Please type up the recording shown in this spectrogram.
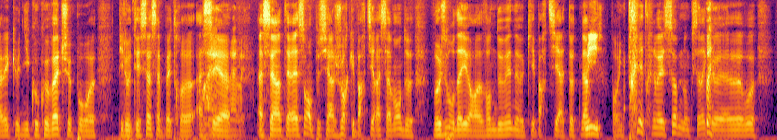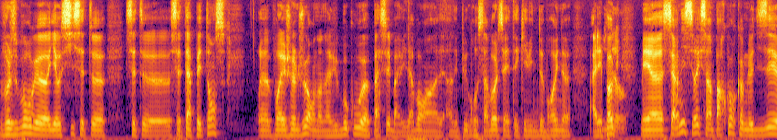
avec Nico Kovac pour euh, piloter ça, ça peut être euh, assez, euh, assez intéressant. En plus, il y a un joueur qui est parti récemment de Wolfsburg, d'ailleurs, Van de Ven, qui est parti à Tottenham pour une très très belle somme. Donc c'est vrai que Wolfsburg, il y a aussi cette, cette, cette appétence. Euh, pour les jeunes joueurs, on en a vu beaucoup euh, passer. Bah, évidemment, hein, un des plus gros symboles, ça a été Kevin De Bruyne euh, à l'époque. Mais Cerny, c'est vrai que c'est un parcours, comme le disait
